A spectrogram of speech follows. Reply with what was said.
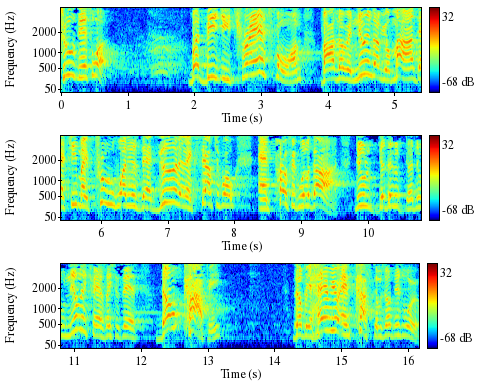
to this what? But be ye transformed by the renewing of your mind that ye may prove what is that good and acceptable and perfect will of God. The, the, the, the New Living Translation says, don't copy the behavior and customs of this world.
